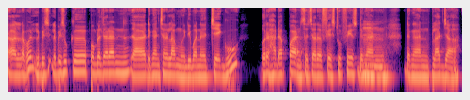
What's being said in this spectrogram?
uh, apa lebih lebih suka pembelajaran uh, dengan cara lama di mana cikgu berhadapan secara face to face dengan hmm. dengan pelajar.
